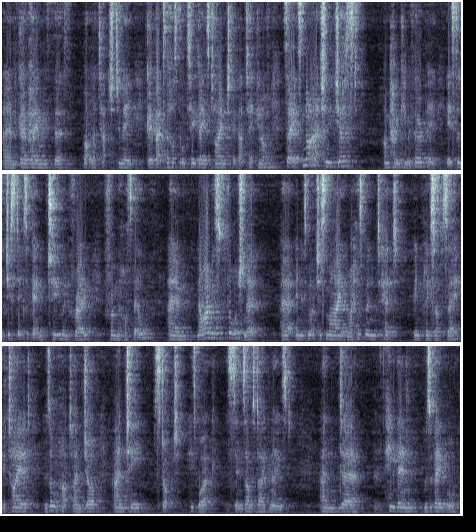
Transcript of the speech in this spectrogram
um, go home with the bottle attached to me, go back to the hospital two days' time to get that taken off. So it's not actually just I'm having chemotherapy, it's the logistics of getting to and fro from the hospital. Um, now, I was fortunate uh, in as much as my, my husband had been a police officer, he retired, he was on a part time job, and he stopped his work as soon as I was diagnosed. And uh, he then was available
